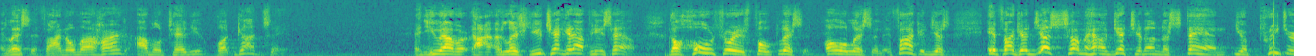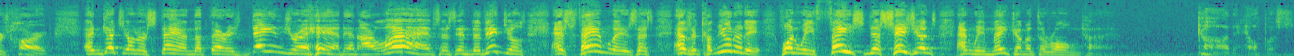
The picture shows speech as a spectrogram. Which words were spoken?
And listen, if I know my heart, I'm going to tell you what God said. And you have a, uh, listen, you check it out for yourself. The whole story is, folks, listen. Oh, listen, if I could just, if I could just somehow get you to understand your preacher's heart and get you to understand that there is danger ahead in our lives as individuals, as families, as, as a community, when we face decisions and we make them at the wrong time. God help us.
